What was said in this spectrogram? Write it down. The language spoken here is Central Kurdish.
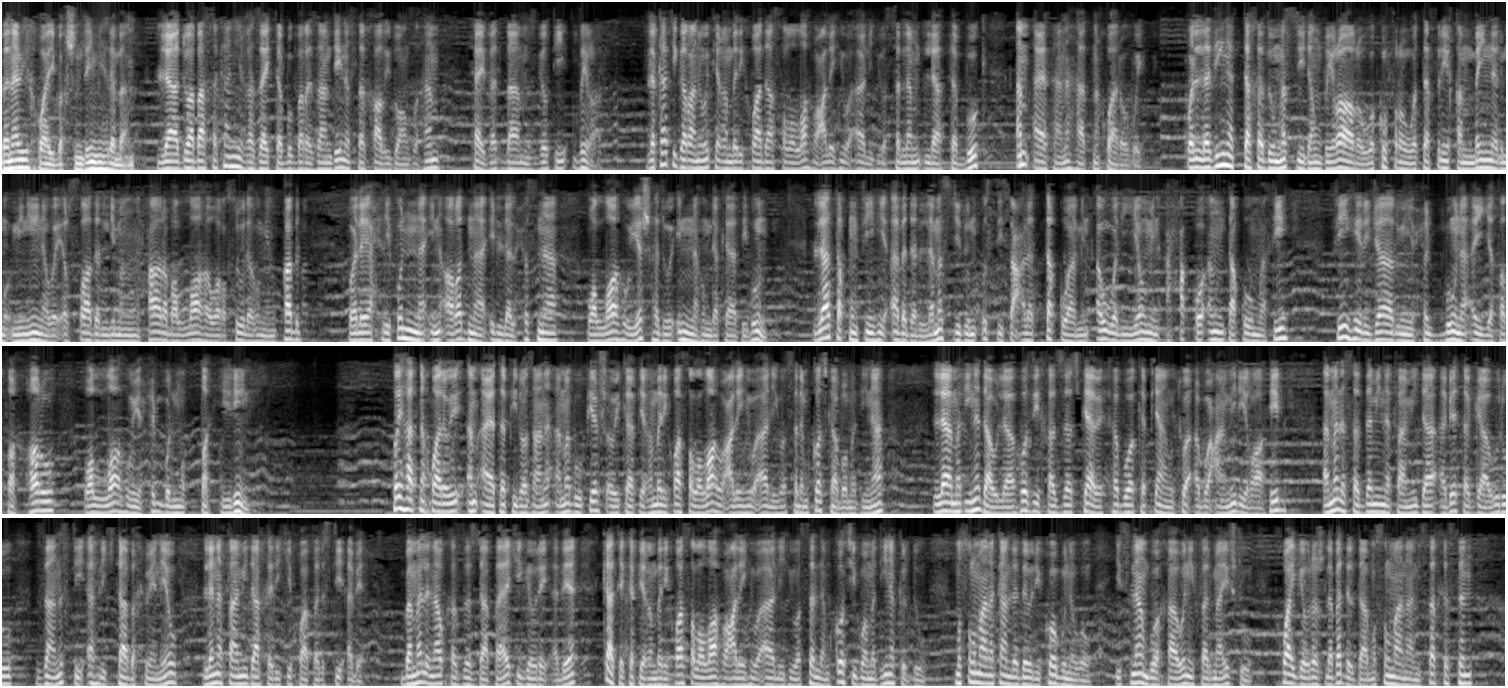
بە ناوی خوای بەخشندەی میهرەبان. لە دوا باسەکانی غەزای تەبوک بەڕێزان دێینە سەر خاڵی دوانزەهەم تایبەت بە مزگەوتی ضرار لە کاتی گەڕانەوەی پێغەمبەری خوادا صلی اللە علیه و آله و سلم لە تەبوک ئەم ئایەتانە هاتنە خوارەوە بۆی والذین اتخذوا مسجدا ضرارا وكفرا وتفریقا بین المؤمنین وارصادا لمن حارب الله ورسوله من قبل وليحلفن إن أردنا إلا الحسنى والله يشهد إنهم لكاذبون لا تقم فيه أبدا لمسجد أسس على التقوى من أول يوم أحق أن تقوم فيه فيه رجال يحبون أن يتطهروا والله يحب المطهرين هۆی هاتنە خوارەوەی ئەم ئایەتە پیرۆزانە ئەمە بوو پێش ئەوەی کە پێغەمبەری خوا صلی الله علیه و آله و سلم کۆچ کا بۆ مەدینە لە مەدینەدا و لە هۆزی خەزەج پیاوێک هەبووە کە پیان وتووە ئەبو عامیری ڕاهیب ئەمە لە سەردەمی نەفامیدا ئەبێتە گاور و زانستی ئەهلی کتابە خوێنێ و لە نەفامیدا خەریکی خواپەرستی ئەبێ بەمە لەناو خەزرەجدا پایەکی گەورەی ئەبێ کاتێ کە پێغەمبەری خوا صلی اللە علیه و آله و سلم کۆچی بۆ مەدینە کرد و موسڵمانەکان لە دەوری کۆبوونەوە و ئیسلام بووە خاوەنی فەرمایشت و خوای گەورەش لە بەدردا موسڵمانانی سەرخستن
